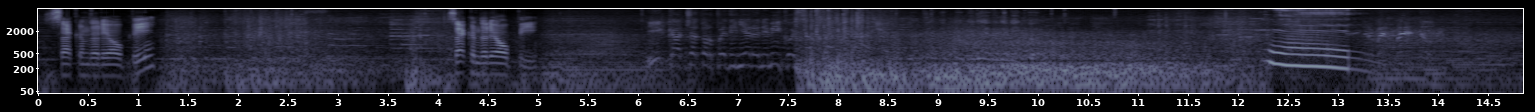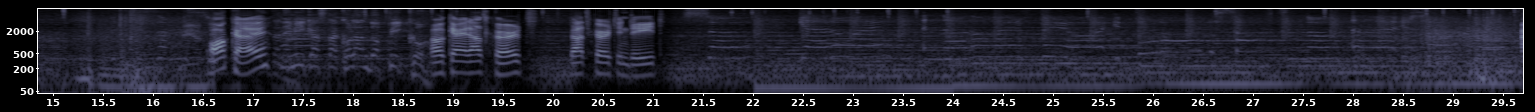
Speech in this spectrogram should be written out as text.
Secondary OP. Secondary OP. Il cacciatorpediniere nemico è saltato in aria. Torpediniere nemico. Okay. La nemica sta colando a picco. Okay, that hurt. That hurt indeed.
